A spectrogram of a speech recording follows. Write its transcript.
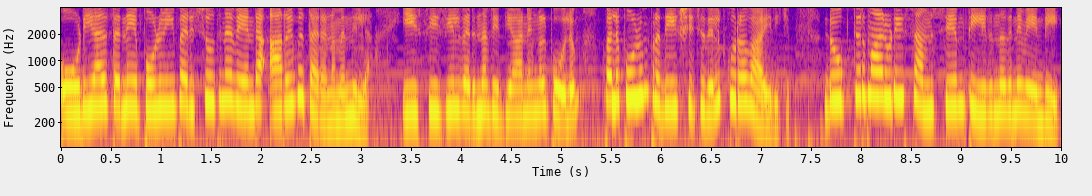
ഓടിയാൽ തന്നെ എപ്പോഴും ഈ പരിശോധന വേണ്ട അറിവ് തരണമെന്നില്ല. ഇ സി ജിയിൽ വരുന്ന വ്യതിയാനങ്ങൾ പോലും പലപ്പോഴും പ്രതീക്ഷിച്ചതിൽ കുറവായിരിക്കും. ഡോക്ടർമാരുടെ സംശയം തീരുന്നതിന് വേണ്ടി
